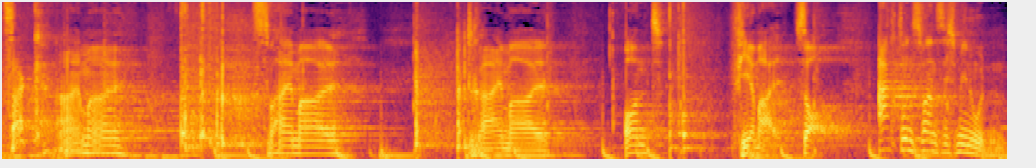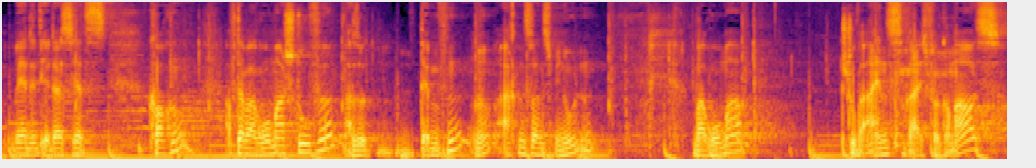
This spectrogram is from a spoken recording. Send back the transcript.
Zack, einmal zweimal, dreimal und viermal. So, 28 Minuten werdet ihr das jetzt kochen auf der Varoma-Stufe, also dämpfen, ne? 28 Minuten. Varoma, Stufe 1 reicht vollkommen aus.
